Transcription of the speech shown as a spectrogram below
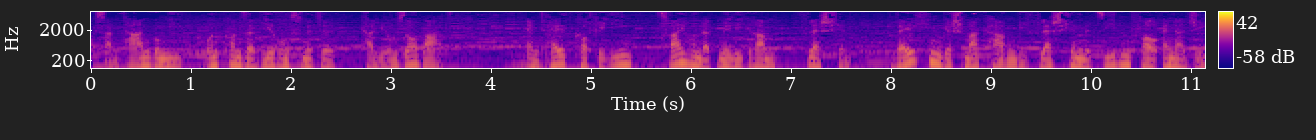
Xanthangummi und Konservierungsmittel, Kaliumsorbat. Enthält Koffein, 200 mg, Fläschchen. Welchen Geschmack haben die Fläschchen mit 7V Energy?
